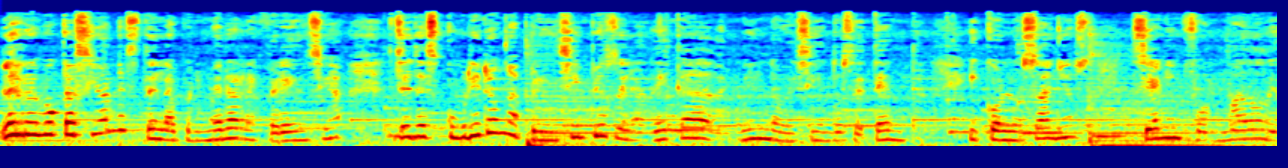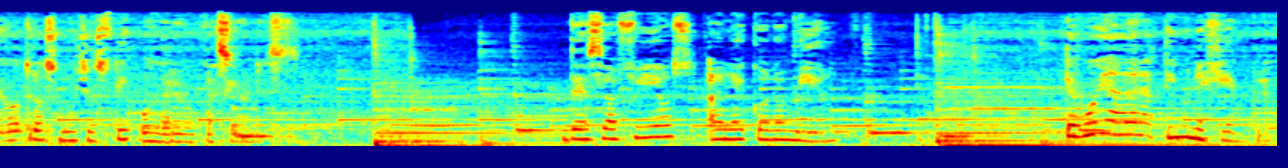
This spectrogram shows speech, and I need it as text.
Las revocaciones de la primera referencia se descubrieron a principios de la década de 1970 y con los años se han informado de otros muchos tipos de revocaciones. Desafíos a la economía. Te voy a dar a ti un ejemplo.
